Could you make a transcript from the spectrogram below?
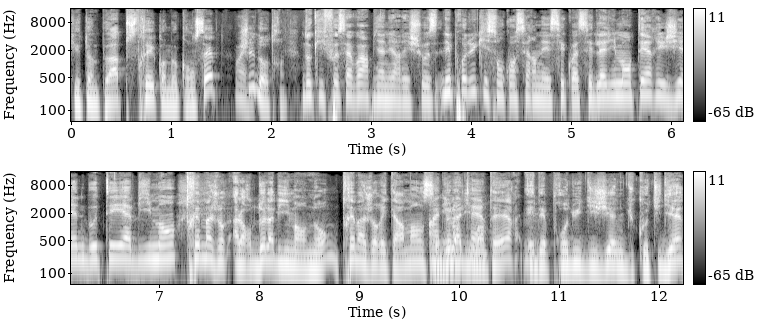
qui est un peu abstrait comme concept chez d'autres. Donc il faut savoir bien lire les choses. Les produits qui sont concernés, c'est quoi? C'est de l'alimentaire, hygiène, beauté, habillement? Très major... Alors de l'habillement, non. Très majoritairement, c'est de l'alimentaire et mm. des produits d'hygiène du quotidien.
